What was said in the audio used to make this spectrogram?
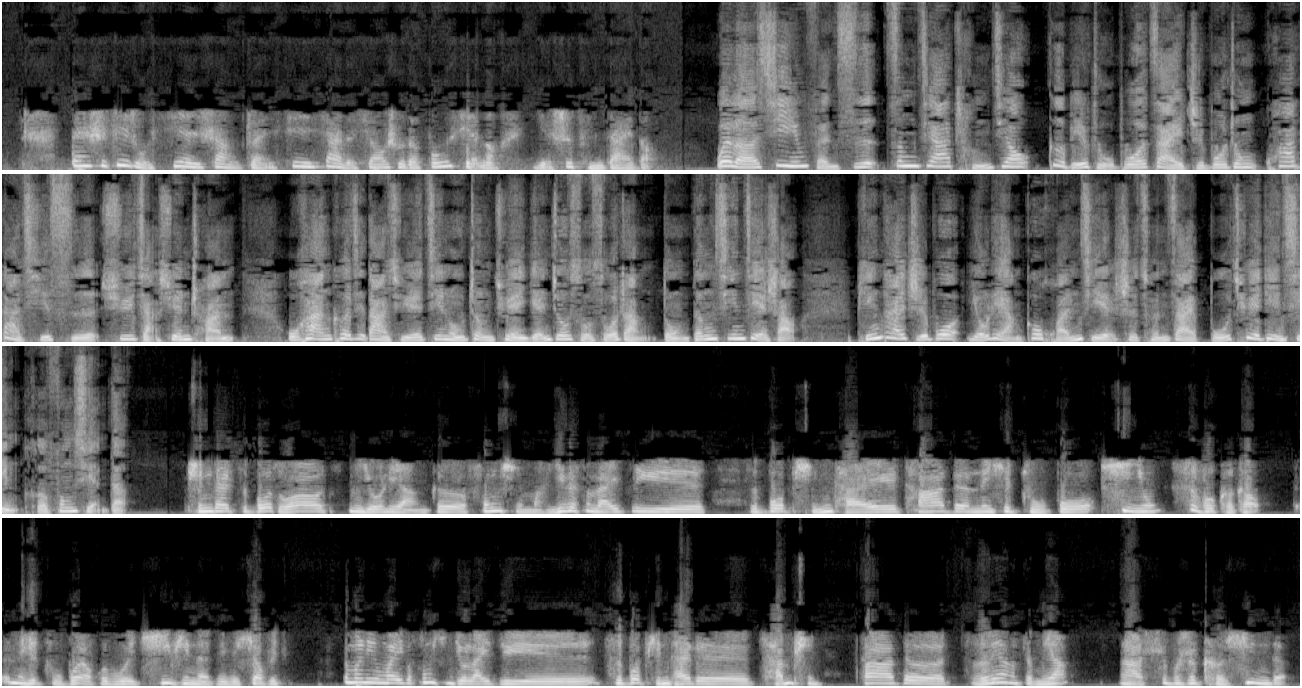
但是这种线上转线下的销售的风险呢，也是存在的。为了吸引粉丝、增加成交，个别主播在直播中夸大其词、虚假宣传。武汉科技大学金融证券研究所所长董登新介绍，平台直播有两个环节是存在不确定性和风险的。平台直播主要有两个风险嘛，一个是来自于直播平台它的那些主播信用是否可靠。那些主播啊，会不会欺骗了这个消费者？那么另外一个风险就来自于直播平台的产品，它的质量怎么样啊？是不是可信的？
